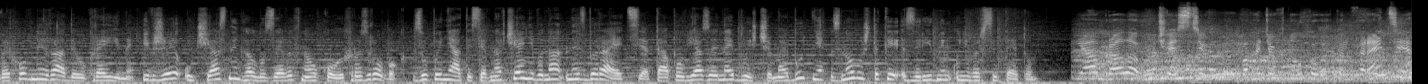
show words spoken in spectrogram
Верховної Ради України і вже учасник галузевих наукових розробок. Зупинятися в навчанні вона не збирається та пов'язує найближче майбутнє знову ж таки з рідним університетом. Я брала участь у багатьох наукових конференціях,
